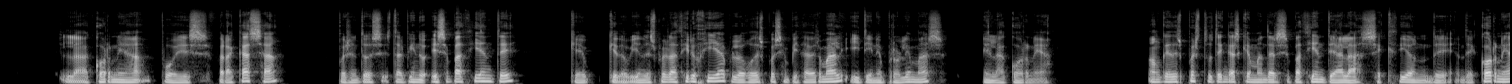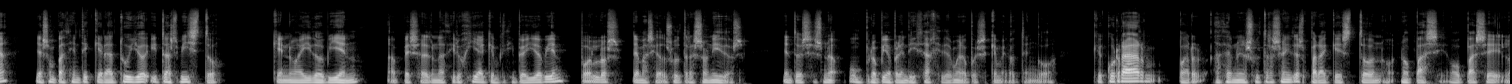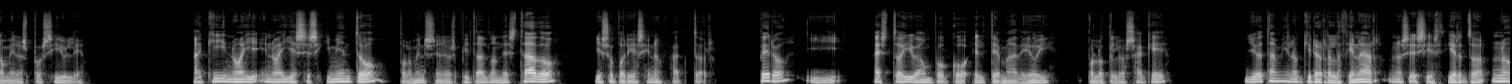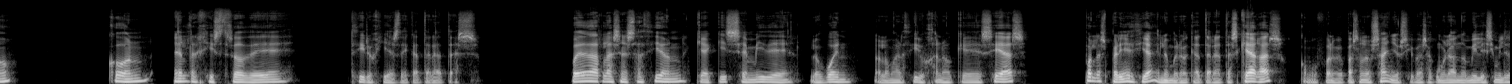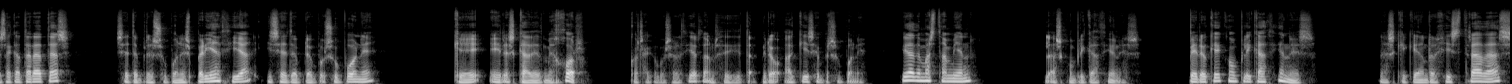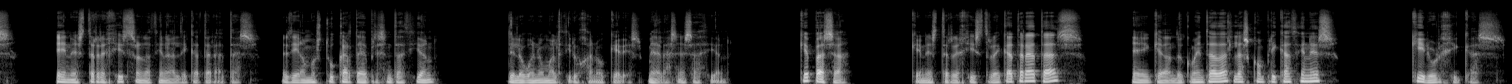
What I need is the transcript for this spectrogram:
la córnea pues fracasa, pues entonces estás viendo ese paciente que quedó bien después de la cirugía, pero luego después empieza a ver mal y tiene problemas en la córnea. Aunque después tú tengas que mandar ese paciente a la sección de, de córnea, ya es un paciente que era tuyo y tú has visto que no ha ido bien a pesar de una cirugía que en principio ha ido bien, por los demasiados ultrasonidos. Y entonces es un propio aprendizaje de, bueno, pues que me lo tengo que currar para hacer menos ultrasonidos para que esto no, pase o pase lo menos posible. Aquí no hay, no hay ese seguimiento, por lo menos en el hospital donde he estado, y eso podría ser un factor. Pero, y a esto iba un poco el tema de hoy, por lo que lo saqué, yo también lo quiero relacionar, no sé si es cierto o no, con el registro de cirugías de cataratas. Puede dar la sensación que aquí se mide lo buen o lo mal cirujano que seas por la experiencia, el número de cataratas que hagas, como me pasan los años y vas acumulando miles y miles de cataratas, se te presupone experiencia y se te presupone que eres cada vez mejor, cosa que puede ser cierta, no se cierta, pero aquí se presupone. Y además también las complicaciones. ¿Pero qué complicaciones? Las que quedan registradas en este Registro Nacional de Cataratas. Es, digamos, tu carta de presentación de lo bueno o mal cirujano que eres, me da la sensación. ¿Qué pasa? Que en este registro de cataratas eh, quedan documentadas las complicaciones quirúrgicas.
